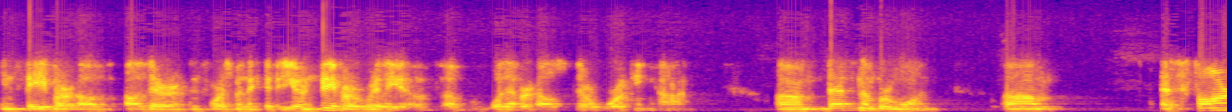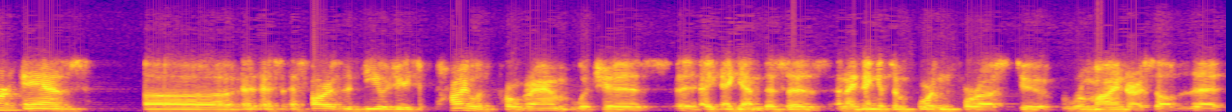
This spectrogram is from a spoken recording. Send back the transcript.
in favor of other enforcement activity or in favor really of, of whatever else they're working on. Um, that's number one. Um, as far as uh, as, as far as the DOJ's pilot program, which is, again, this is, and I think it's important for us to remind ourselves that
